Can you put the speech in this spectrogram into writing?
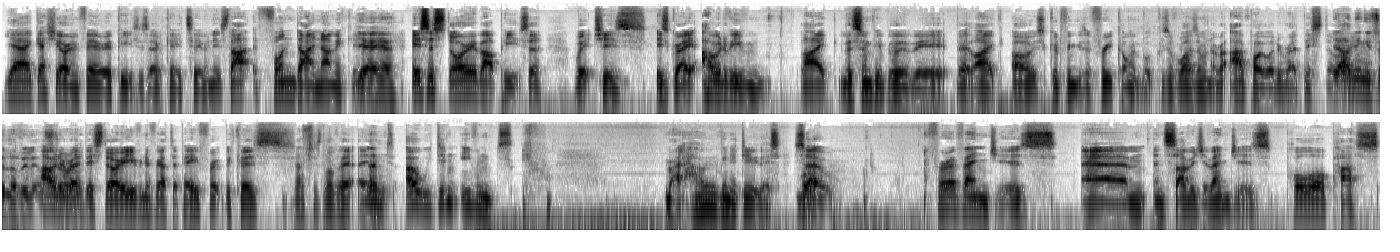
"Yeah, I guess your inferior pizza's okay too." And it's that fun dynamic. in- Yeah, yeah. It's a story about pizza, which is is great. I would have even like there's some people who would be a bit like, "Oh, it's a good thing it's a free comic book because otherwise I wouldn't have." Re-. I probably would have read this story. Yeah, I think it's a lovely little I would have read this story even if we had to pay for it because I just love it. And, And- oh, we didn't even. Right, how are we going to do this? So, for Avengers um, and Savage Avengers, pull or pass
